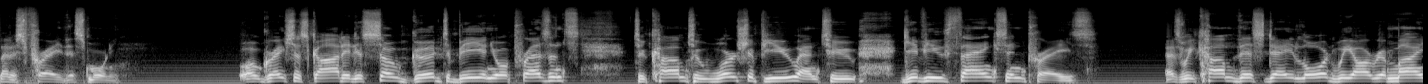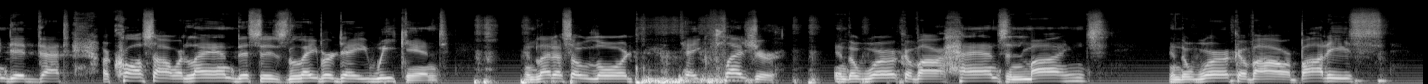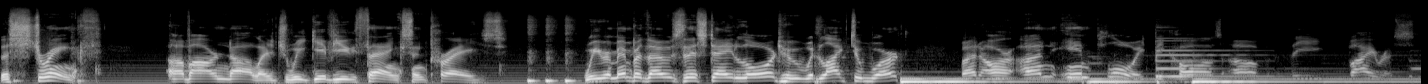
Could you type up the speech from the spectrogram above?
Let us pray this morning. Oh, gracious God, it is so good to be in your presence, to come to worship you and to give you thanks and praise. As we come this day, Lord, we are reminded that across our land, this is Labor Day weekend. And let us, O oh Lord, take pleasure in the work of our hands and minds, in the work of our bodies, the strength of our knowledge, we give you thanks and praise. We remember those this day, Lord, who would like to work but are unemployed because of the virus.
